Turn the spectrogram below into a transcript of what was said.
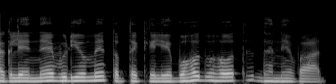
अगले नए वीडियो में। तब तक के लिए बहुत बहुत धन्यवाद।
